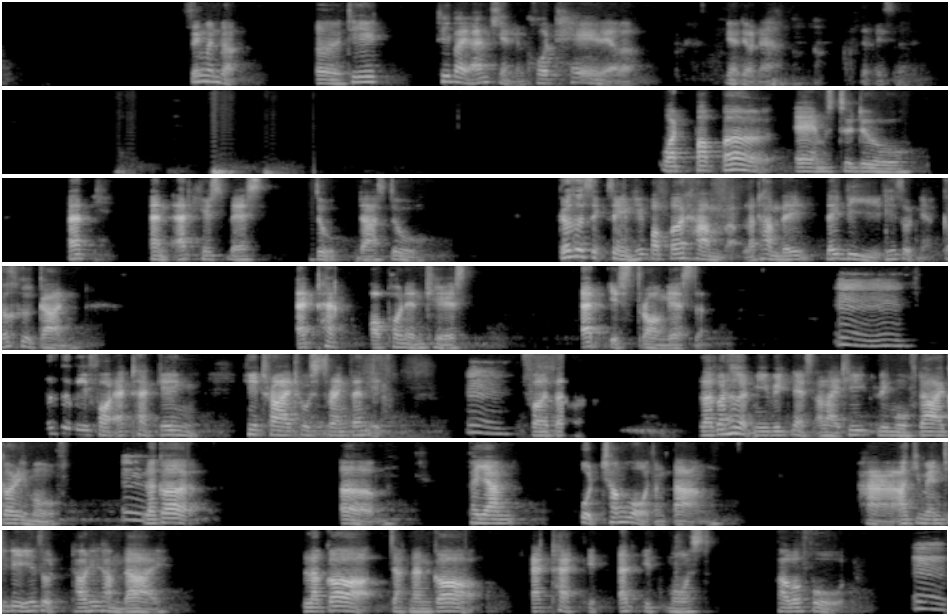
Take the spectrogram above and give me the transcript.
ซึ่งมันแบบ เออที่ที่ไบรอันเขียนมันโคตรเท่เลยอะแบบ เนี่ยเดี๋ยวนะ เดี๋ยวไปเสิร์ช What Popper aims to do at and at his best do does do ก็คือสิ่งสิ่งที่ Popper ทำแบบแล้วทำได้ได้ดีที่สุดเนี่ย ก็คือการ attack opponent case at its strongest อะอืมก็คือ before attacking he tried to strengthen it อืม further แล้วก็ถ้าเกิดมี weakness อะไรที่ remove ได้ก็ remove อืมแล้วก็เอ่อพยายามอุดช่องโหว่ต่างๆ หา argument ที่ดีที่สุดเท่าที่ทำได้ แล้วก็จากนั้นก็ attack it at its most powerful อืม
